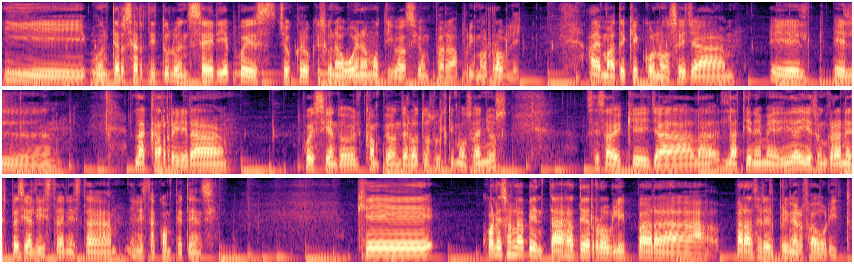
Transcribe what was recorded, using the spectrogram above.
Y un tercer título en serie, pues yo creo que es una buena motivación para Primo Roglic. Además de que conoce ya el, la carrera pues siendo el campeón de los dos últimos años, se sabe que ya la, tiene medida y es un gran especialista en esta, en esta competencia. ¿Qué, ¿Cuáles son las ventajas de Roglic para, para ser el primer favorito?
